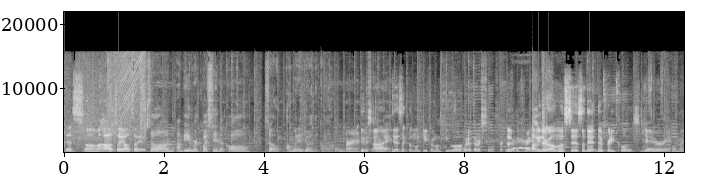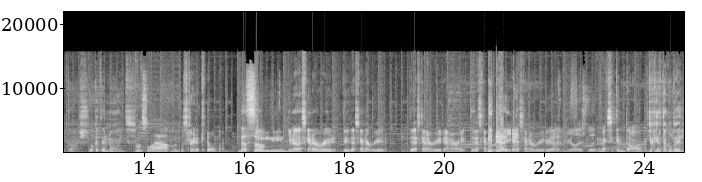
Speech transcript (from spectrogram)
That's um. I'll tell you. I'll tell you. So um, I'm being requested in the call. So I'm gonna join the call. Alright. Dude, it's I. Yeah, it's like the monkey from Monkey Ball. What if there was two of her? That'd be crazy. I mean, they're almost is, so they're they're pretty close. yeah, you're right. Oh my gosh. Look at the noise. That's loud. Let's try to kill them. That's so mean. You know, that's kind of rude. Dude, that's kind of rude. Dude, that's kind of rude. Am I right? Dude, that's kind of rude. Yeah, yeah. That's kind of rude. I didn't even realize that. Mexican dog? Yo quiero Taco Bell.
